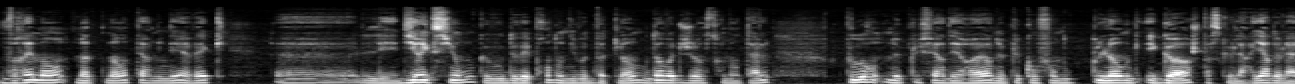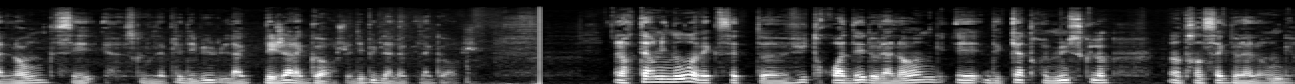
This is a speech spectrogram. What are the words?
vraiment maintenant terminer avec euh, les directions que vous devez prendre au niveau de votre langue dans votre jeu instrumental pour ne plus faire d'erreur, ne plus confondre langue et gorge, parce que l'arrière de la langue, c'est ce que vous appelez début, déjà la gorge, le début de la, la gorge. Alors terminons avec cette euh, vue 3D de la langue et des quatre muscles intrinsèques de la langue,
